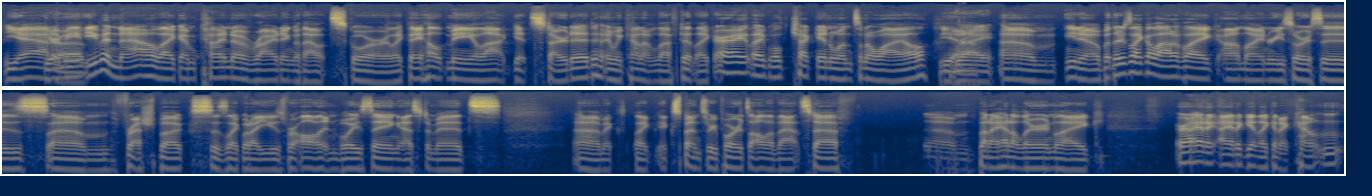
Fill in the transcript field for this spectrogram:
yeah, You're I mean, a- even now, like I'm kind of riding without score. Like they helped me a lot get started, and we kind of left it like, all right, like we'll check in once in a while. yeah. Right. um, you know, but there's like a lot of like online resources. Um, FreshBooks is like what I use for all invoicing, estimates, um, ex- like expense reports, all of that stuff. Um, but I had to learn like, or I had to, I had to get like an accountant.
